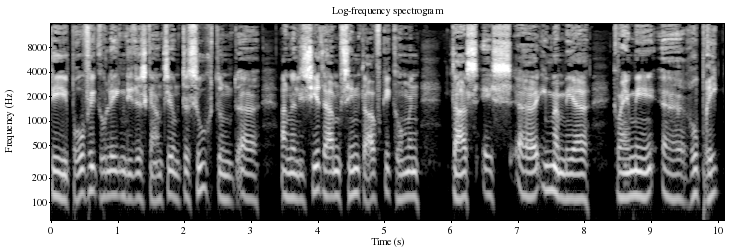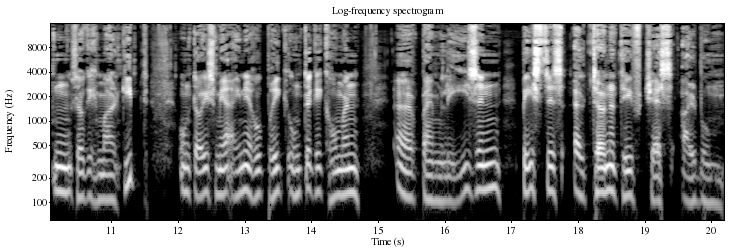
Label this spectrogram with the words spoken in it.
die Profikollegen, die das Ganze untersucht und äh, analysiert haben, sind draufgekommen, dass es äh, immer mehr Grammy-Rubriken, äh, sage ich mal, gibt. Und da ist mir eine Rubrik untergekommen äh, beim Lesen, Bestes Alternative Jazz Album.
